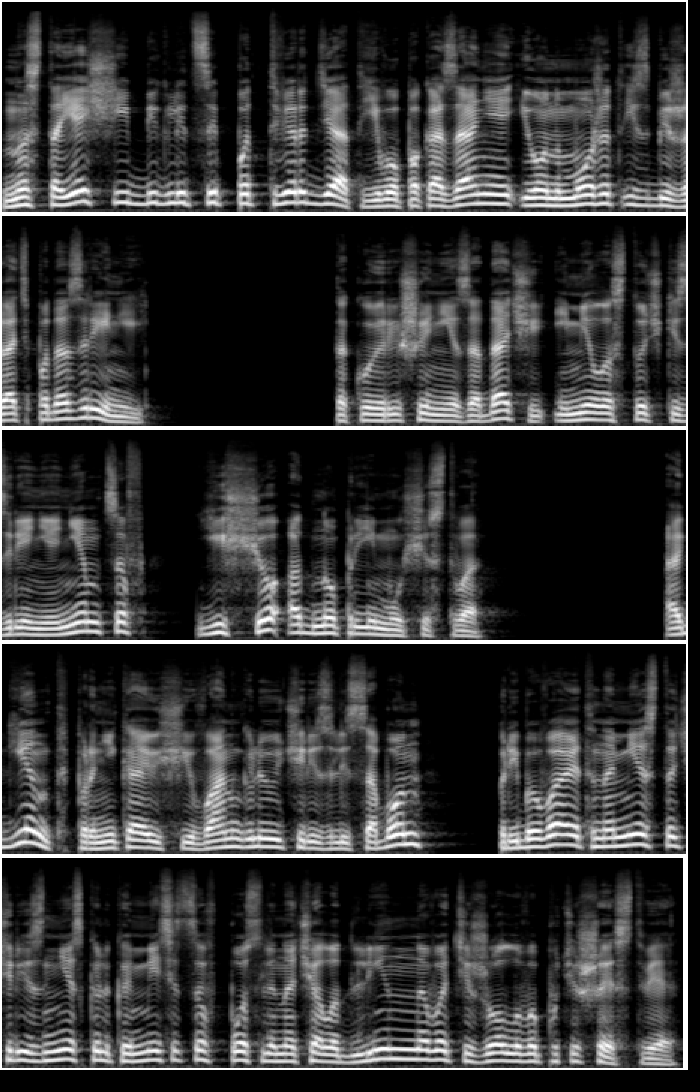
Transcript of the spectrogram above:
настоящие беглецы подтвердят его показания, и он может избежать подозрений. Такое решение задачи имело с точки зрения немцев еще одно преимущество. Агент, проникающий в Англию через Лиссабон, прибывает на место через несколько месяцев после начала длинного тяжелого путешествия.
